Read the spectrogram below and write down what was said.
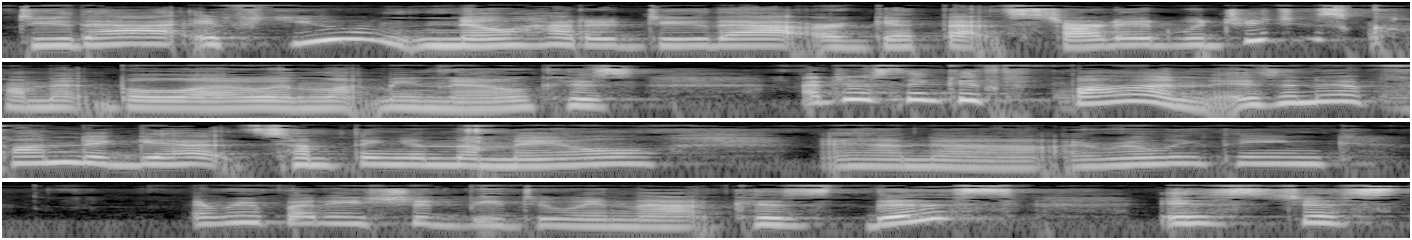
do that. If you know how to do that or get that started, would you just comment below and let me know? Because I just think it's fun. Isn't it fun to get something in the mail? And uh, I really think everybody should be doing that because this is just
